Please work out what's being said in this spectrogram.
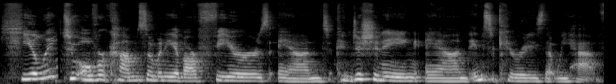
healing to overcome so many of our fears and conditioning and insecurities that we have.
